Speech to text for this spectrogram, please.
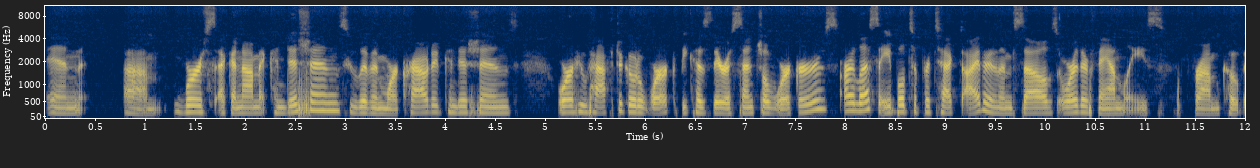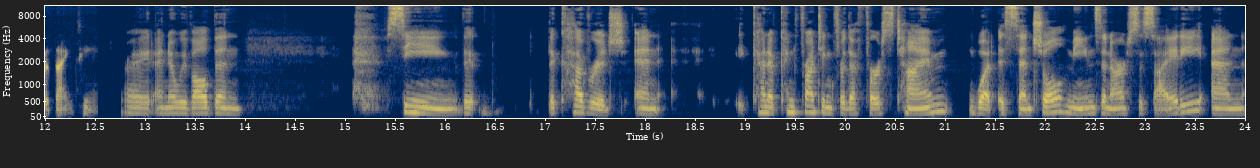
in um, worse economic conditions, who live in more crowded conditions, or who have to go to work because they're essential workers are less able to protect either themselves or their families from COVID 19. Right. I know we've all been seeing the, the coverage and kind of confronting for the first time what essential means in our society and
